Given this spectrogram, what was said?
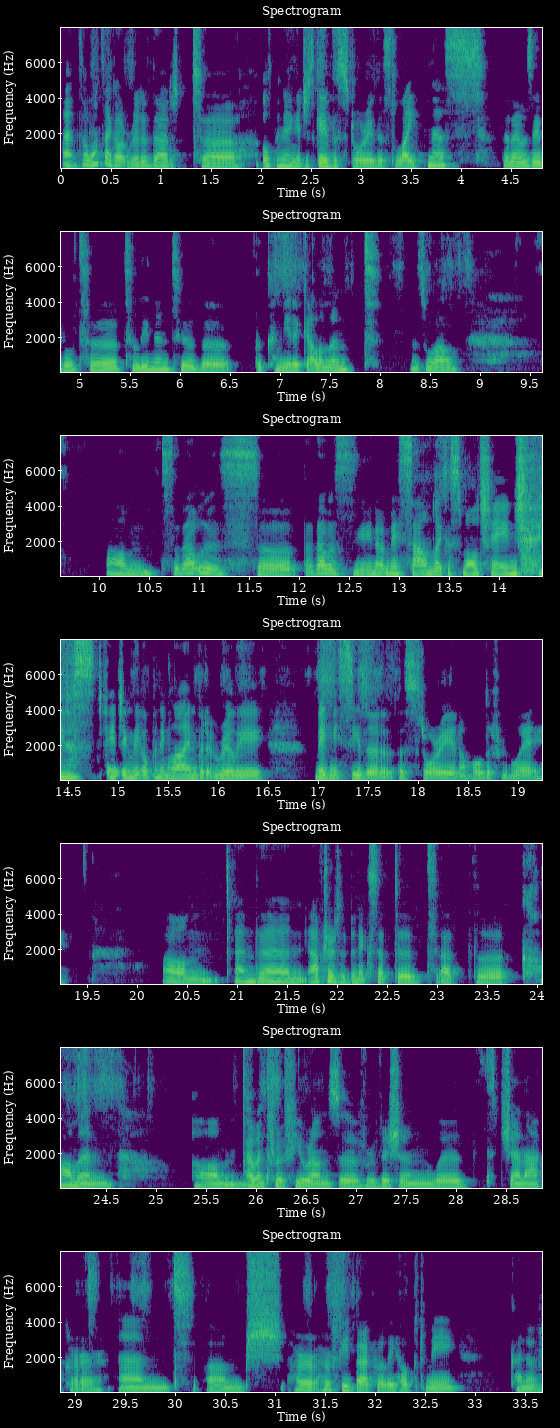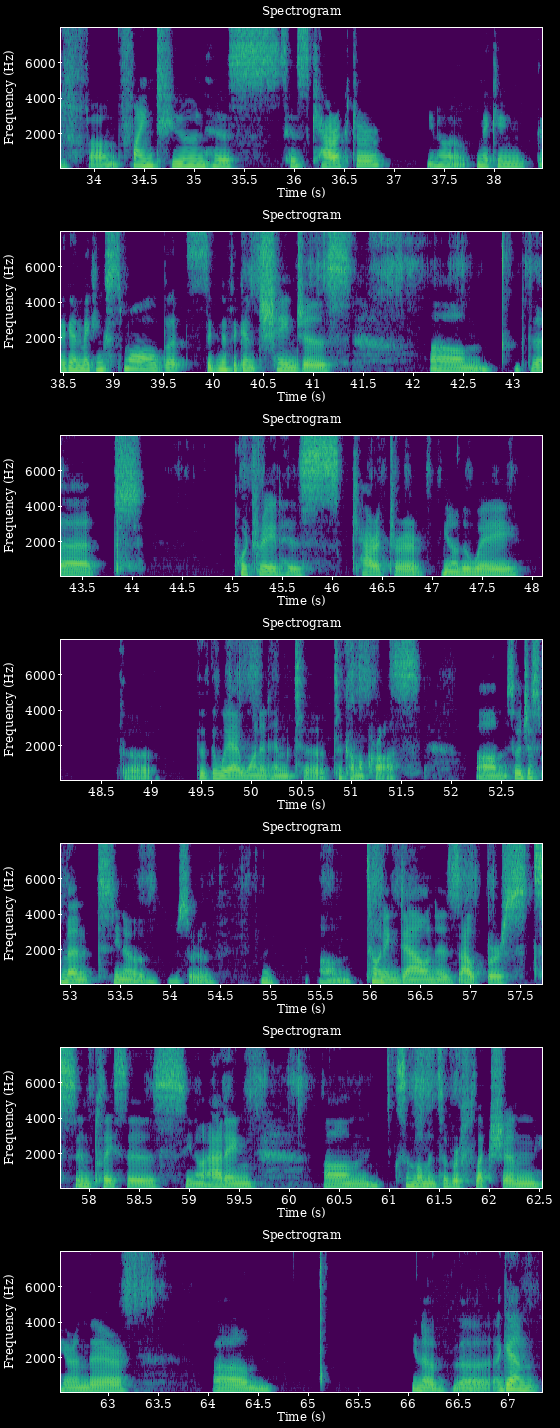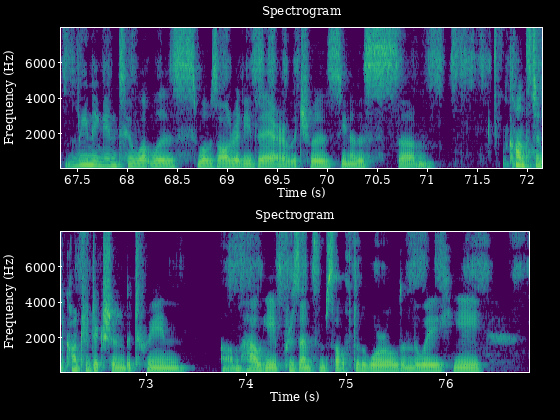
And so once I got rid of that uh, opening, it just gave the story this lightness that I was able to to lean into the the comedic element as well. Um, so that was uh, that, that was you know it may sound like a small change, you know, changing the opening line, but it really made me see the the story in a whole different way. Um, and then after it had been accepted at the Common, um, I went through a few rounds of revision with Jen Acker, and um, she, her her feedback really helped me kind of um, fine tune his his character. You know, making again making small but significant changes um, that portrayed his character. You know, the way the the, the way I wanted him to to come across. Um, so it just meant, you know, sort of um, toning down his outbursts in places, you know, adding um, some moments of reflection here and there. Um, you know, the, again, leaning into what was what was already there, which was you know this um, constant contradiction between um, how he presents himself to the world and the way he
